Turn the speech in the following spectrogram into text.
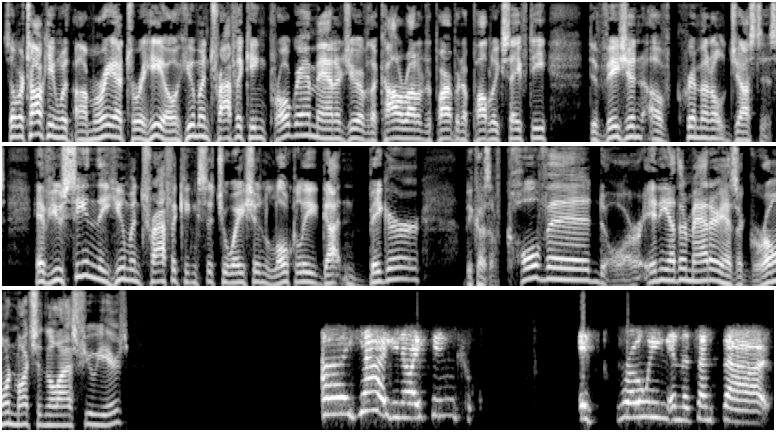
So we're talking with uh, Maria Trujillo, Human Trafficking Program Manager of the Colorado Department of Public Safety, Division of Criminal Justice. Have you seen the human trafficking situation locally gotten bigger because of COVID or any other matter? Has it grown much in the last few years? Uh, yeah, you know, I think it's growing in the sense that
